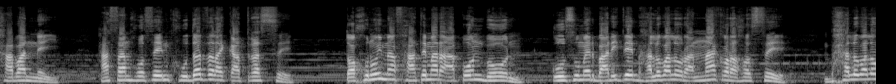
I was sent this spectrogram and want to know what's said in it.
খাবার নেই। হাসান হোসেন ক্ষুধার জ্বালায় কাতরাচ্ছে। তখনই মা ফাতেমার আপন বোন কুসুমের বাড়িতে ভালো ভালো রান্না করা হচ্ছে, ভালো ভালো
